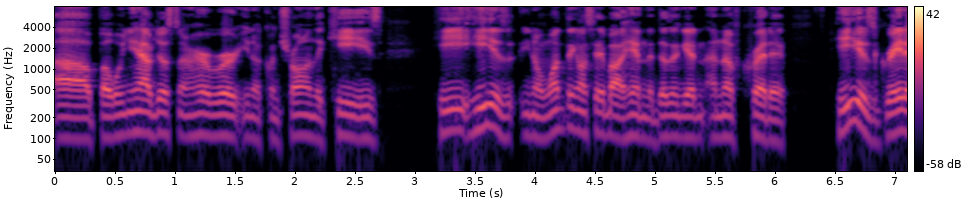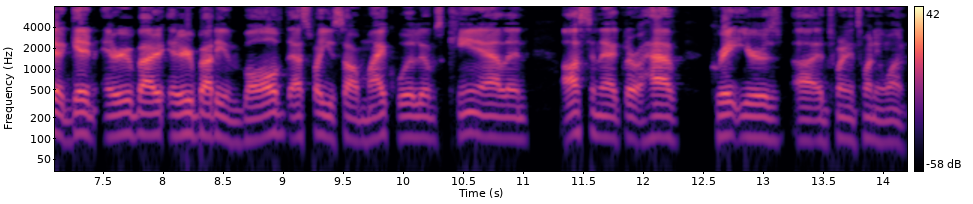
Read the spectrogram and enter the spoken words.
Uh, but when you have Justin Herbert, you know, controlling the keys, he he is, you know, one thing I'll say about him that doesn't get enough credit. He is great at getting everybody everybody involved. That's why you saw Mike Williams, Keenan Allen, Austin Ekeler have great years uh, in 2021.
